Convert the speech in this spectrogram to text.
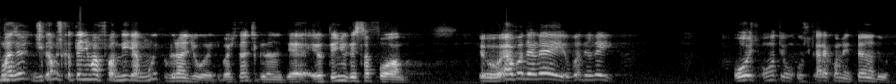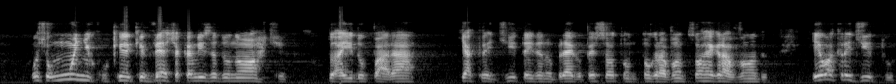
Mas eu, digamos que eu tenho uma família muito grande hoje, bastante grande. É, eu tenho dessa forma. Eu, é o Vanderlei, o Vanderlei. Hoje, ontem, os caras comentando, poxa, o único que, que veste a camisa do norte, aí do Pará, que acredita ainda no brega, o pessoal estão gravando, só regravando. Eu acredito.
